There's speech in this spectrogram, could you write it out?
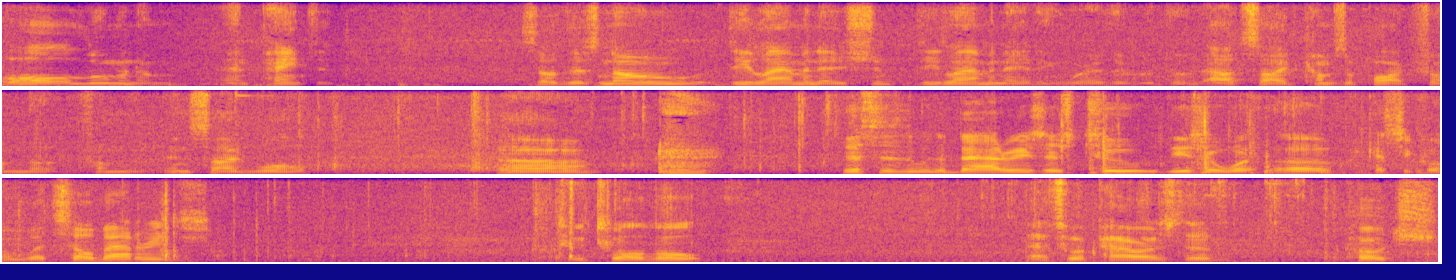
all aluminum and painted. So there's no delamination, delaminating where the, the outside comes apart from the from the inside wall. Uh, this is the batteries. There's two. These are what uh, I guess you call them wet cell batteries. Two 12 volt that's what powers the coach.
